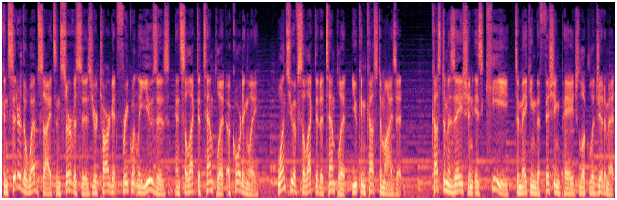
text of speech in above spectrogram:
Consider the websites and services your target frequently uses and select a template accordingly. Once you have selected a template, you can customize it. Customization is key to making the phishing page look legitimate.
